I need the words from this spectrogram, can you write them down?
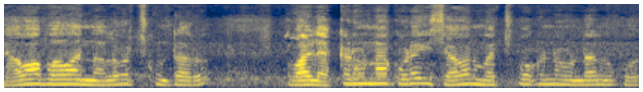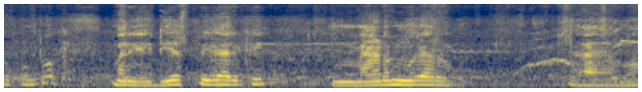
సేవాభావాన్ని అలవర్చుకుంటారు. వాళ్ళు ఎక్కడ ఉన్నా కూడా ఈ సేవను మర్చిపోకుండా ఉండాలని కోరుకుంటూ మరి డిఎస్పీ గారికి మేడం గారు మా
